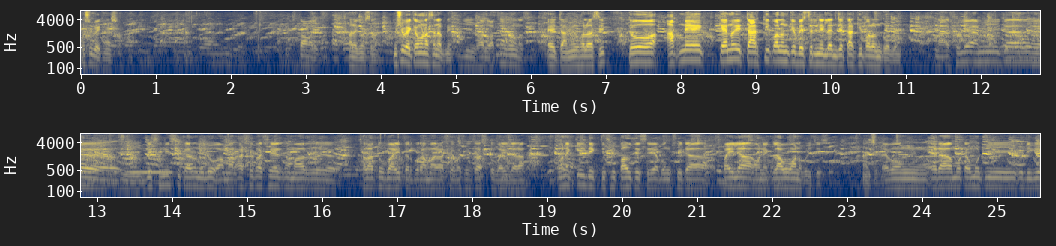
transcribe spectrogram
মিশু ভাই এখানে। ওয়ালাইকুম আসসালাম। মিশু ভাই কেমন আছেন আপনি? ভালো। আপনি কেমন আছেন? এই তো আমিও ভালো আছি। তো আপনি কেন এই টার্কি পালনকে বেছে নিলেন যে টার্কি পালন করবেন? না আসলে আমি এটা বেছে নিচ্ছি কারণ হলো আমার আশেপাশের আমার খালাতো ভাই তারপর আমার আশেপাশের চাস্তো ভাই যারা অনেককেই দেখতেছি পালতেছে এবং সেটা পাইলা অনেক লাভবান হইতেছে। আচ্ছা। এবং এরা মোটামুটি এদিকে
